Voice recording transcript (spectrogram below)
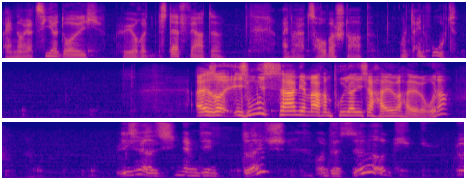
ein neuer Zierdolch, höhere Staff-Werte, ein neuer Zauberstab und ein Hut. Also, ich muss sagen, wir machen brüderliche halbe halbe, oder? Ja, ich nehme den Dolch und das Silber und du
